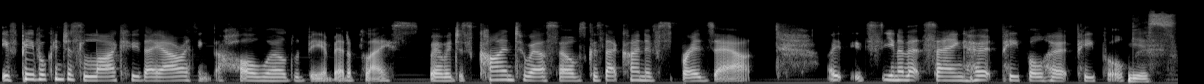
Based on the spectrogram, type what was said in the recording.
if people can just like who they are, I think the whole world would be a better place where we're just kind to ourselves because that kind of spreads out. It's you know that saying hurt people hurt people. Yes.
